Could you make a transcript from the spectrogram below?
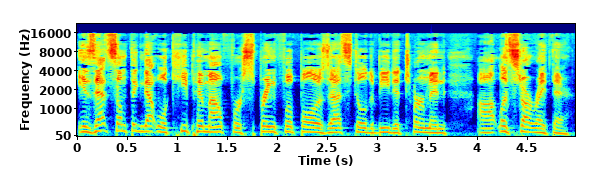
Is that something that will keep him out for spring football, or is that still to be determined? Uh, let's start right there.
